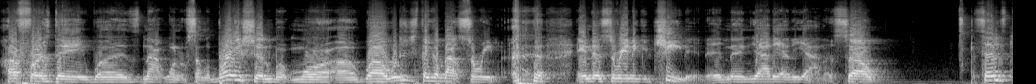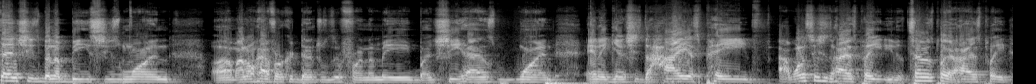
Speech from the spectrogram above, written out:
her first day was not one of celebration, but more of, well, what did you think about Serena? and then Serena get cheated, and then yada yada yada. So since then, she's been a beast. She's won. Um, I don't have her credentials in front of me, but she has won. And again, she's the highest paid. I want to say she's the highest paid either tennis player, or highest paid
